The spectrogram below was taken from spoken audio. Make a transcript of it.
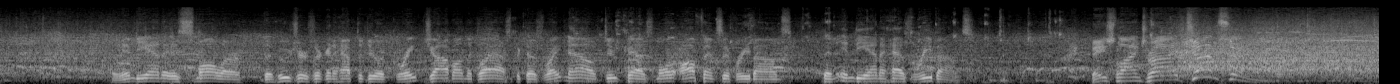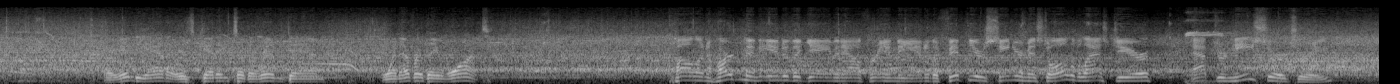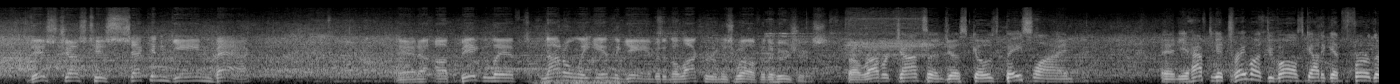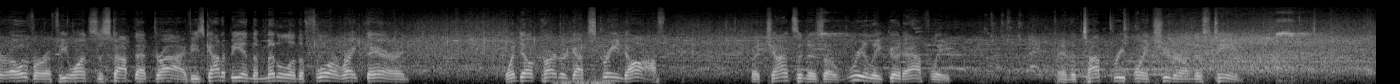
Indiana is smaller. The Hoosiers are going to have to do a great job on the glass because right now Duke has more offensive rebounds than Indiana has rebounds. Baseline drive, Johnson. Well, Indiana is getting to the rim, Dan, whenever they want. Colin Hartman into the game and now for Indiana. The fifth-year senior missed all of last year after knee surgery. This just his second game back. And a, a, big lift, not only in the game, but in the locker room as well for the Hoosiers. Well, Robert Johnson just goes baseline. And you have to get Trevon Duval's got to get further over if he wants to stop that drive. He's got to be in the middle of the floor right there. And Wendell Carter got screened off. But Johnson is a really good athlete and the top three-point shooter on this team.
